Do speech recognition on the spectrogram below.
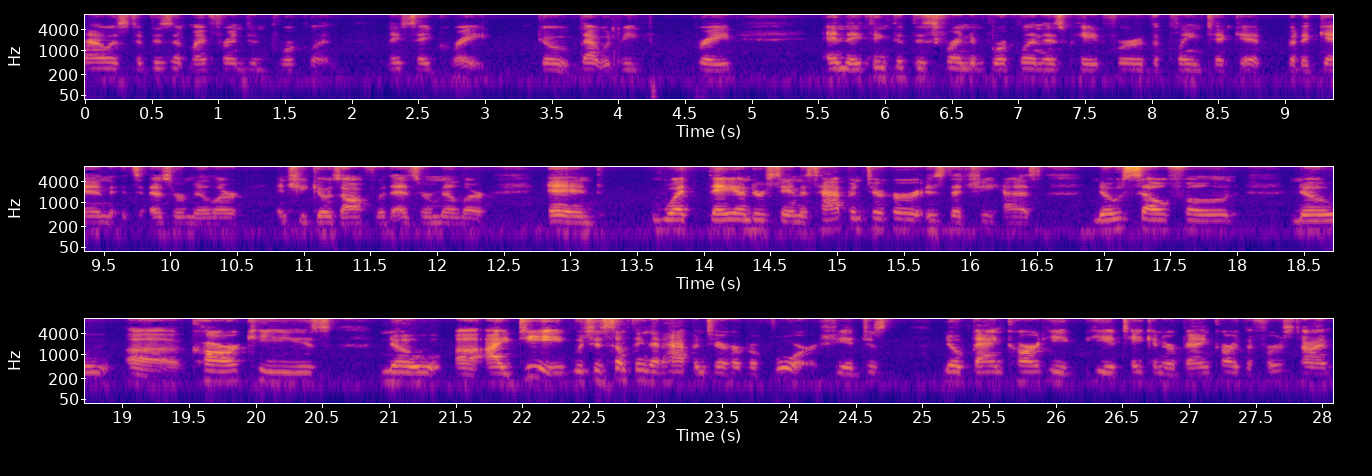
now is to visit my friend in Brooklyn. They say, Great, go that would be great and they think that this friend in Brooklyn has paid for the plane ticket. But again, it's Ezra Miller, and she goes off with Ezra Miller. And what they understand has happened to her is that she has no cell phone, no uh, car keys, no uh, ID, which is something that happened to her before. She had just no bank card. He he had taken her bank card the first time,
